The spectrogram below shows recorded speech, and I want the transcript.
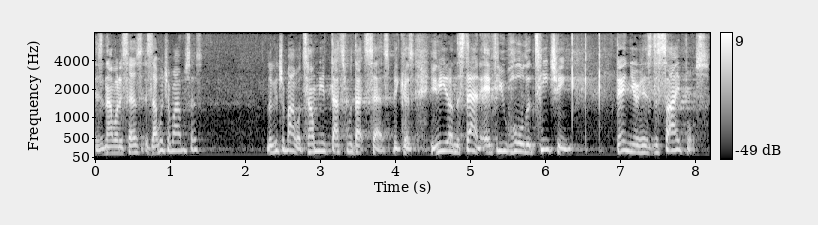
Isn't that what it says? Is that what your Bible says? Look at your Bible. Tell me if that's what that says. Because you need to understand if you hold a teaching, then you're his disciples.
